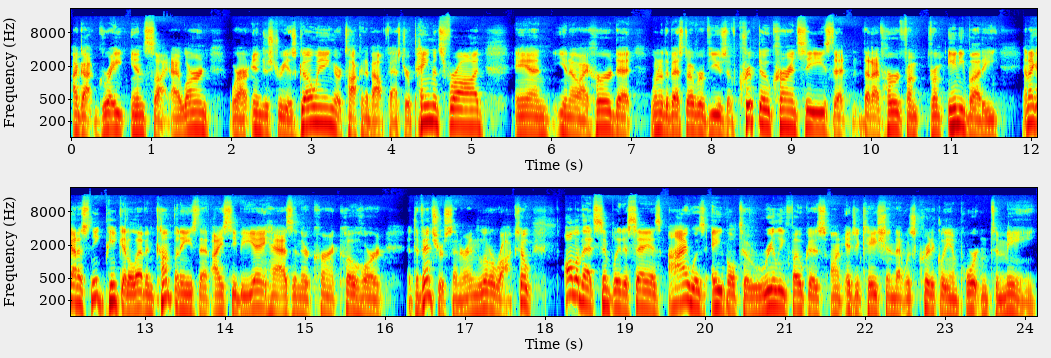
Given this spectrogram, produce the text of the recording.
I got great insight. I learned where our industry is going or talking about faster payments fraud. And, you know, I heard that one of the best overviews of cryptocurrencies that, that I've heard from, from anybody. And I got a sneak peek at 11 companies that ICBA has in their current cohort at the Venture Center in Little Rock. So all of that simply to say is I was able to really focus on education that was critically important to me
